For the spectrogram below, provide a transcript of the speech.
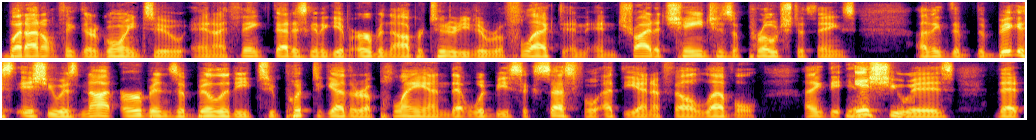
but I don't think they're going to. And I think that is going to give Urban the opportunity to reflect and and try to change his approach to things. I think the, the biggest issue is not Urban's ability to put together a plan that would be successful at the NFL level. I think the yeah. issue is that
